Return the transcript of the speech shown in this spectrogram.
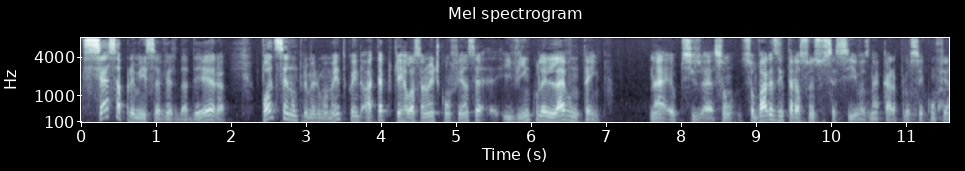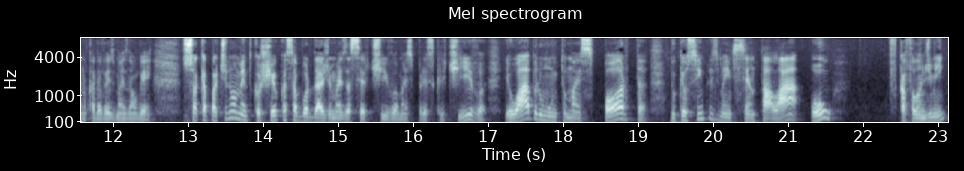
Se essa premissa é verdadeira, pode ser num primeiro momento, ainda- até porque relacionamento de confiança e vínculo, ele leva um tempo. Né? Eu preciso, é, são, são várias interações sucessivas, né, cara, para você ir confiando cada vez mais em alguém. Só que a partir do momento que eu chego com essa abordagem mais assertiva, mais prescritiva, eu abro muito mais porta do que eu simplesmente sentar lá ou ficar falando de mim,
